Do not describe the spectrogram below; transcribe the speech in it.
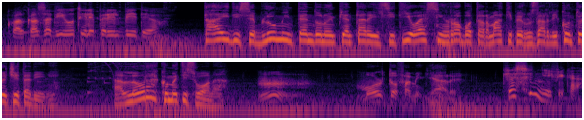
Qualcosa di utile per il video? Tidis e Bloom intendono impiantare il CTOS in robot armati per usarli contro i cittadini. Allora, come ti suona? Mm, molto familiare. Che significa?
